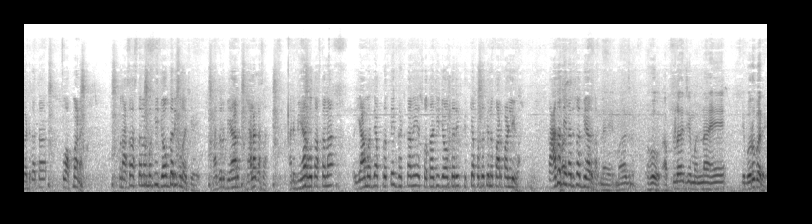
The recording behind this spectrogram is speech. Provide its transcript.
घटकाचा तो अपमान आहे. पण असं असताना मग ही जबाबदारी कोणाची आहे? हा जर बिहार झाला कसा? आणि बिहार होत असताना यामधल्या प्रत्येक घटकाने स्वतःची जबाबदारी तितक्या पद्धतीनं पार पाडली का? का आजच एका दिवसात बिहार झाला नाही माझं हो आपलं जे म्हणणं आहे ते बरोबर आहे.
